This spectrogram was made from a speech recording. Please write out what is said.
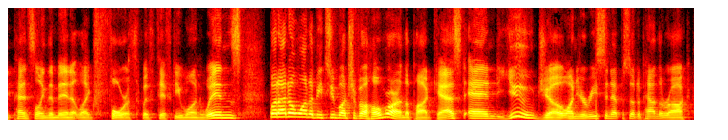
penciling them in at like fourth with 51 wins, but I don't want to be too much of a homer on the podcast. And you, Joe, on your recent episode of Pound the Rock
